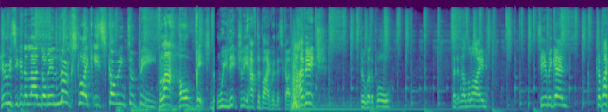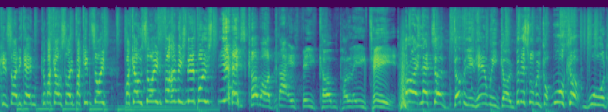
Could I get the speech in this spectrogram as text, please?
Who is he going to land on? It looks like it's going to be Vlahovic. We literally have to bag with this guy. Vlahovic. Still got the ball. Sent him down the line. See him again. Come back inside again. Come back outside. Back inside. Back outside, Vlahovic near post. Yes, come on. That is the completed. All right, letter W. Here we go. For this one, we've got Walker, Ward,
